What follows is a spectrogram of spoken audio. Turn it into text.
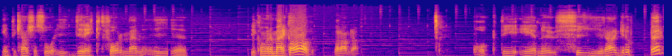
Inte kanske så i direkt form men i, eh, vi kommer att märka av varandra. Och det är nu fyra grupper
